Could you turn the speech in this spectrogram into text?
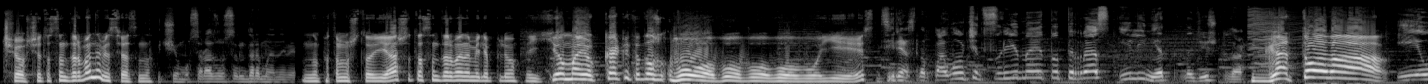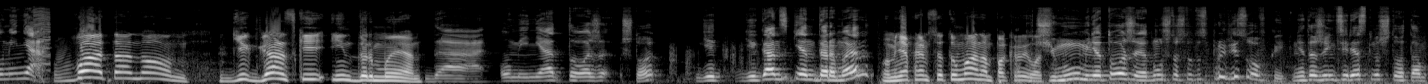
Че, что-то с эндерменами связано? Почему сразу с эндерменами? Ну, потому что я что-то с эндерменами леплю. Ё-моё, как это должно... Во, во, во, во, во, есть. Интересно, получится ли на этот раз или нет? Надеюсь, что да. Готово! И у меня. Вот он он! Гигантский Индермен. Да, у меня тоже. Что? Гигантский эндермен? У меня прям все туманом покрылось. Почему? У меня тоже. Я думал, что что-то с прорисовкой. Мне даже интересно, что там.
